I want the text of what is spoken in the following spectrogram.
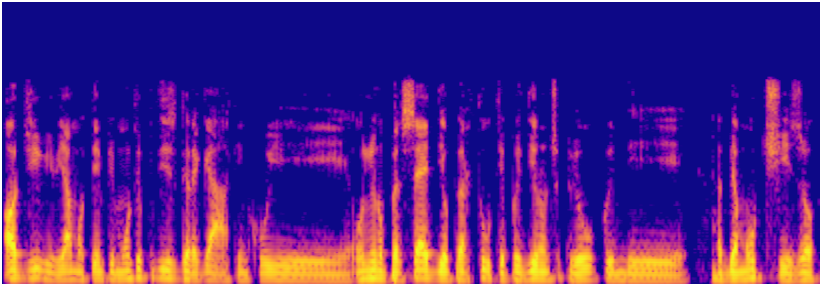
Oggi viviamo tempi molto più disgregati in cui ognuno per sé, Dio per tutti e poi Dio non c'è più, quindi l'abbiamo ucciso,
